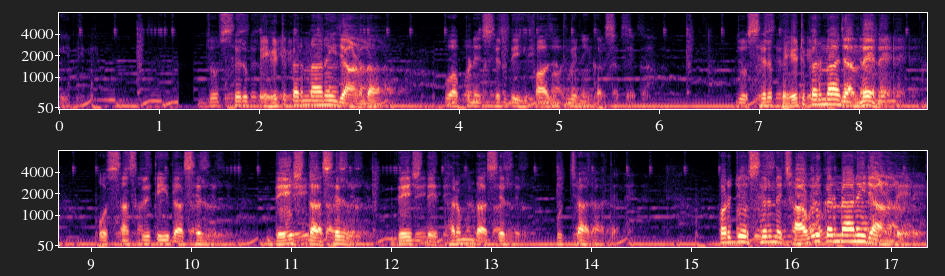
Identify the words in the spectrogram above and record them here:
ਕੀਤੀ ਜੋ ਸਿਰ ਭੇਟ ਕਰਨਾ ਨਹੀਂ ਜਾਣਦਾ ਉਹ ਆਪਣੇ ਸਿਰ ਦੀ ਹਿਫਾਜ਼ਤ ਵੀ ਨਹੀਂ ਕਰ ਸਕੇਗਾ ਜੋ ਸਿਰ ਭੇਟ ਕਰਨਾ ਜਾਣਦੇ ਨੇ ਉਹ ਸੰਸਕ੍ਰਿਤੀ ਦਾ ਸਿਰ ਦੇਸ਼ ਦਾ ਸਿਰ ਦੇਸ਼ ਦੇ ਧਰਮ ਦਾ ਸਿਰ ਉੱਚਾ ਰੱਖਦੇ ਨੇ। ਪਰ ਜੋ ਸਿਰ ਨਿਛਾਵਰ ਕਰਨਾ ਨਹੀਂ ਜਾਣਦੇ,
